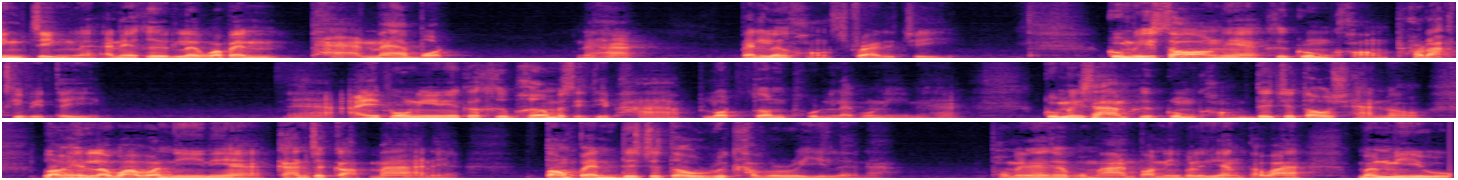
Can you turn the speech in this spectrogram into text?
จริงๆเลยอันนี้คือเรียกว่าเป็นแผนแม่บทนะฮะเป็นเรื่องของ strategy กลุ่มที่สองเนี่ยคือกลุ่มของ productivity นะฮะไอ้พวกนี้เนี่ยก็คือเพิ่มประสิทธิภาพลดต้นทุนอะไรพวกนี้นะฮะกลุ่มที่สามคือกลุ่มของ digital channel เราเห็นแล้วว่าวันนี้เนี่ยการจะกลับมาเนี่ยต้องเป็น digital recovery เลยนะ ผมไม่แน่ใจผมอ่านตอนนี้ไปหรือยัง แต่ว่ามันมีอยู่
